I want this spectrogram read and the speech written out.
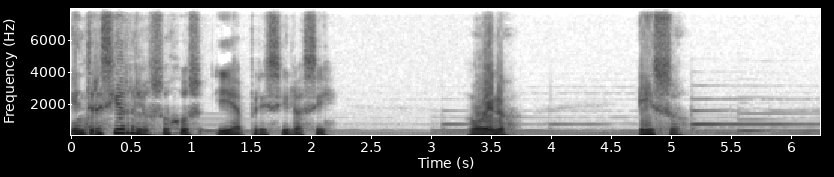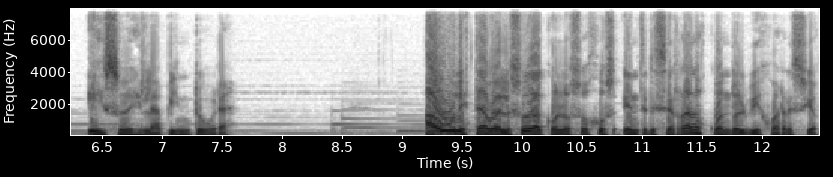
Entrecierre los ojos y aprécielo así. Bueno, eso, eso es la pintura. Aún estaba el soda con los ojos entrecerrados cuando el viejo arreció.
